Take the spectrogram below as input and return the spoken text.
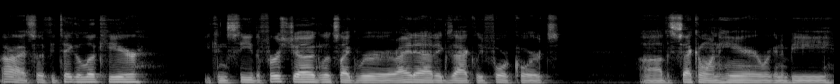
All right, so if you take a look here, you can see the first jug looks like we're right at exactly four quarts. Uh, the second one here, we're gonna be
